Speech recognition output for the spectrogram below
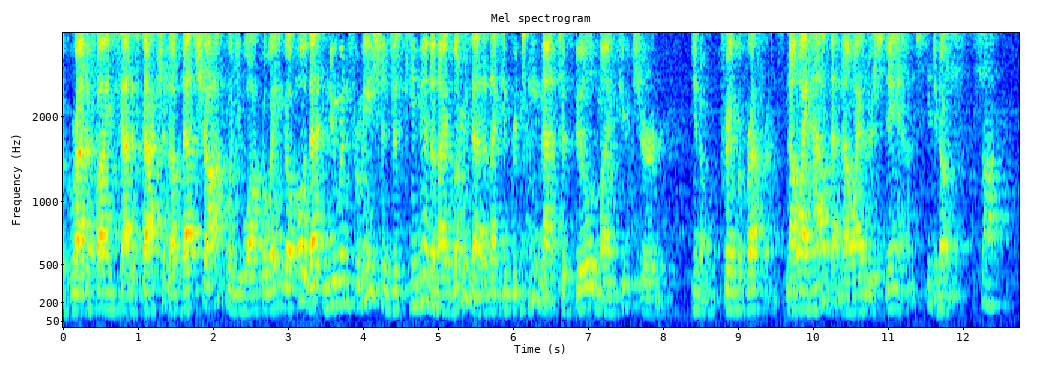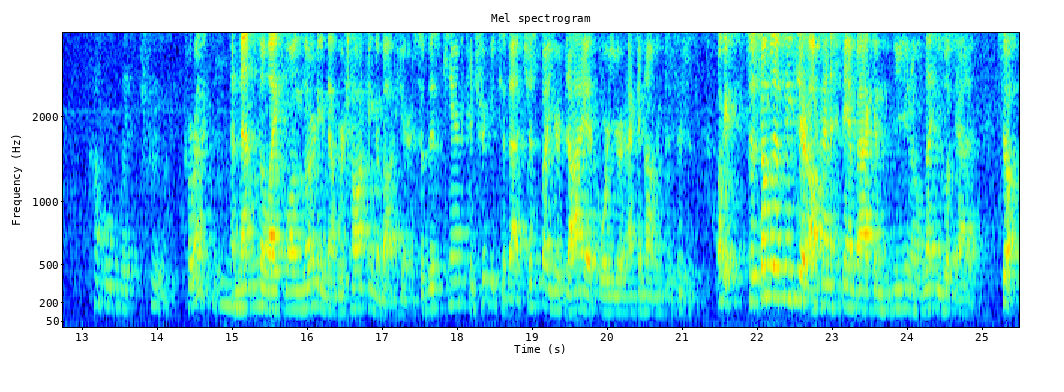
a gratifying satisfaction of that shock when you walk away and go, oh, that new information just came in and I learned that and I can retain that to build my future, you know, frame of reference. Now I have that. Now I understand. It's You know, shock coupled with truth. Correct. Mm-hmm. And that's the lifelong learning that we're talking about here. So this can contribute to that just by your diet or your economic decisions. Okay, so some of the things here, I'll kind of stand back and, you know, let you look at it. So,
